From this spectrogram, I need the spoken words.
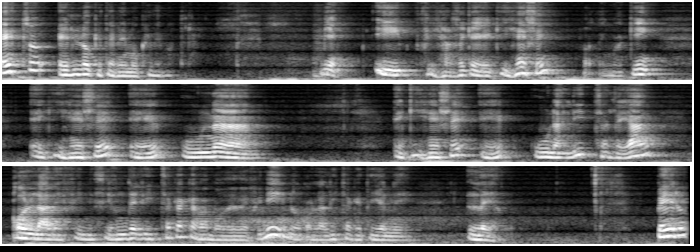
esto es lo que tenemos que demostrar. Bien, y fijarse que XS, lo tengo aquí, XS es una XS es una lista de A con la definición de lista que acabamos de definir, no con la lista que tiene LEA. Pero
